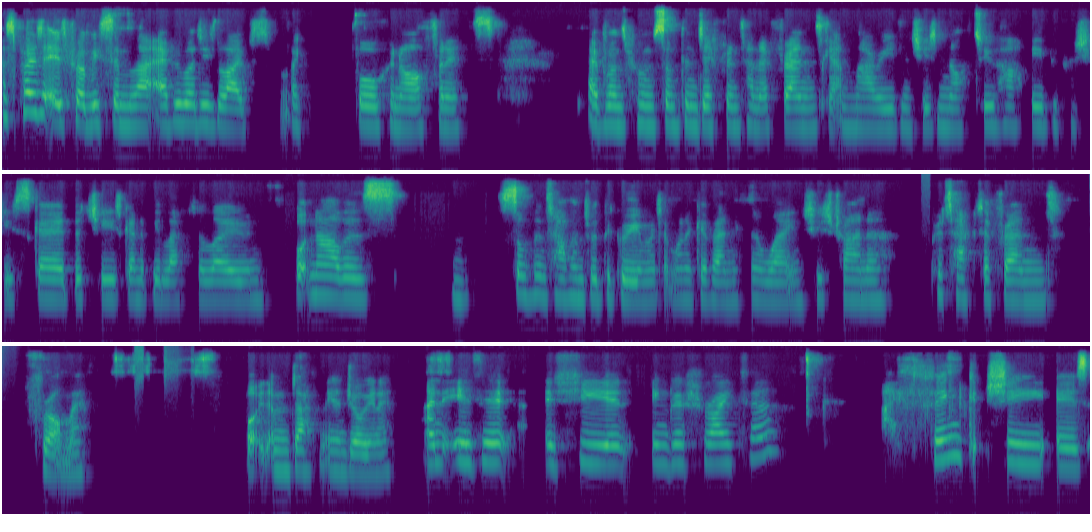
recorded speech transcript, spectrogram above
I suppose it is probably similar. Everybody's lives like forking off and it's everyone's from something different and her friend's getting married and she's not too happy because she's scared that she's going to be left alone. But now there's something's happened with the groom. I don't want to give anything away and she's trying to protect her friend from it but I'm definitely enjoying it. And is it is she an English writer? I think she is,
